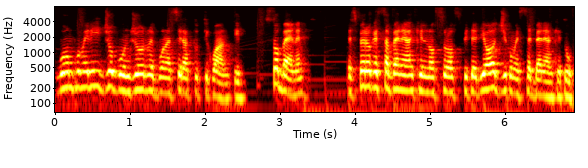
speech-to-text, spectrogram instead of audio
Buon pomeriggio, buongiorno e buonasera a tutti quanti. Sto bene e spero che sta bene anche il nostro ospite di oggi, come stai bene anche tu.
